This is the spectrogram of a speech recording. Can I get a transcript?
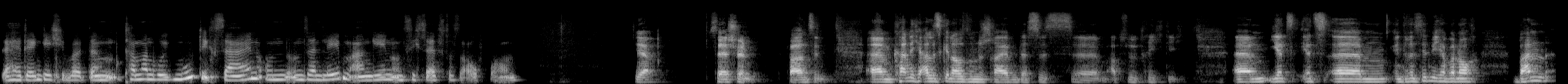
Daher denke ich, dann kann man ruhig mutig sein und, und sein Leben angehen und sich selbst das aufbauen. Ja, sehr schön. Wahnsinn. Ähm, kann ich alles genauso unterschreiben, das ist äh, absolut richtig. Ähm, jetzt jetzt ähm, interessiert mich aber noch, wann,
